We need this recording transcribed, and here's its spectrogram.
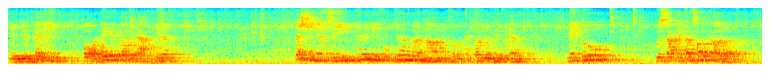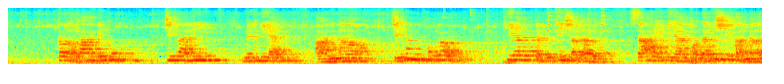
để được theo đi bỏ đê tàu trả tiền. Tất nhiên là gì cái đi phục dân ở nó đi phục phải cho đường địa, nên tu của sao để các sót cờ cờ là ba bên mông chỉ ta đi nên địa, à? à nên nó chỉ năm không lâu. Thiên tập ti sở đời xã hệ địa thổ đang lúc sinh hoạt đời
